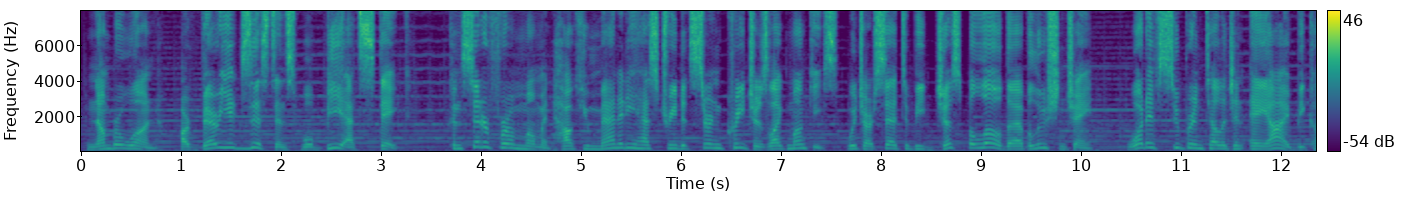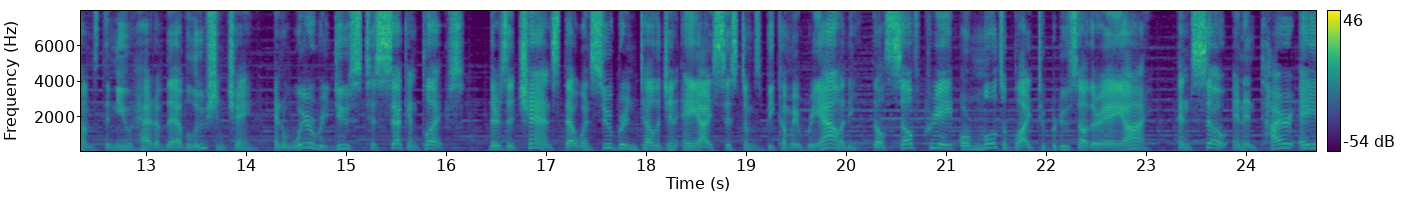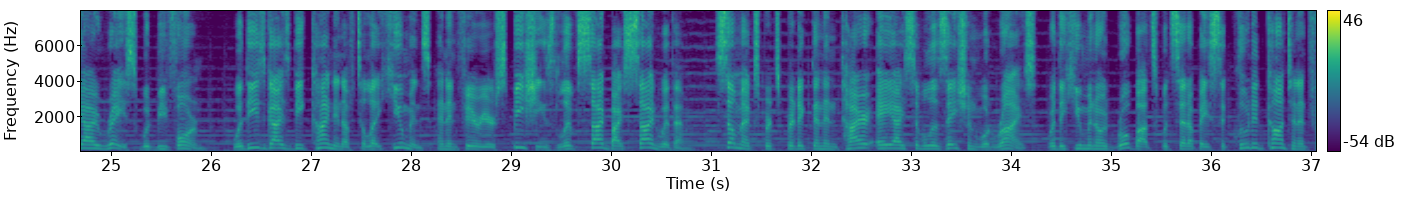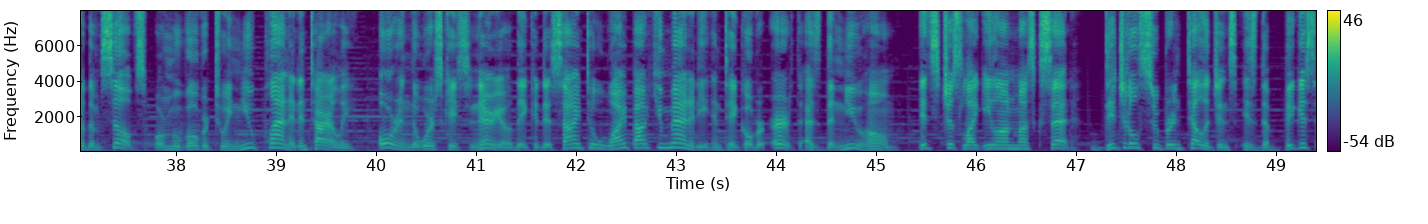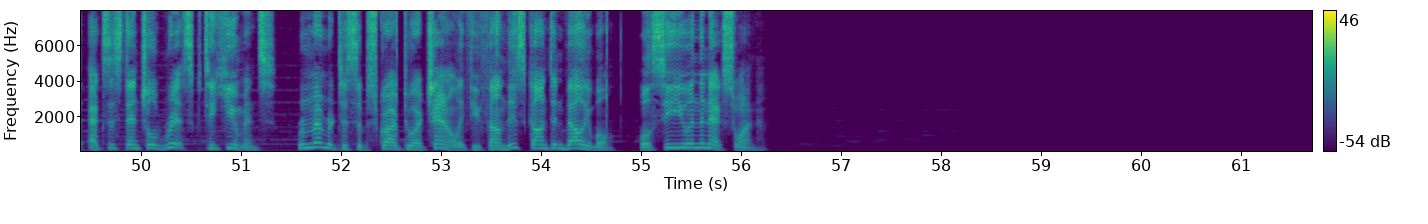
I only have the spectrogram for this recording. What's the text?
Number 1. Our very existence will be at stake. Consider for a moment how humanity has treated certain creatures like monkeys, which are said to be just below the evolution chain. What if superintelligent AI becomes the new head of the evolution chain and we're reduced to second place? There's a chance that when superintelligent AI systems become a reality, they'll self-create or multiply to produce other AI. And so an entire AI race would be formed. Would these guys be kind enough to let humans, an inferior species, live side by side with them? Some experts predict an entire AI civilization would rise, where the humanoid robots would set up a secluded continent for themselves or move over to a new planet entirely. Or in the worst case scenario, they could decide to wipe out humanity and take over Earth as the new home. It's just like Elon Musk said, digital superintelligence is the biggest existential risk to humans. Remember to subscribe to our channel if you found this content valuable. We'll see you in the next one.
